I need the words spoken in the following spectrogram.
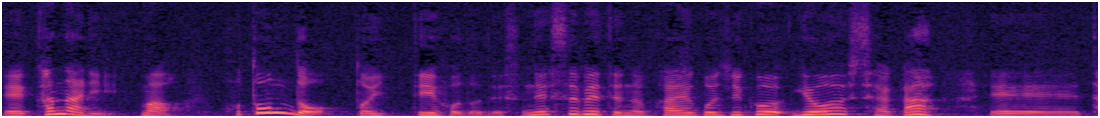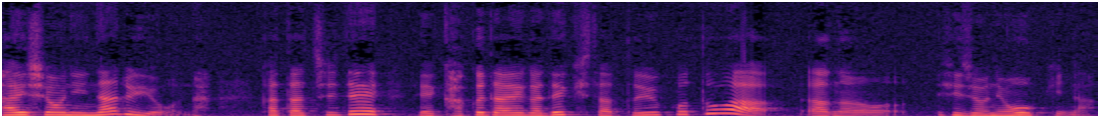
えー、かなり、まあ、ほとんどと言っていいほどですね、すべての介護事業者が、えー、対象になるような形で、え拡大ができたということは、あの非常に大きな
